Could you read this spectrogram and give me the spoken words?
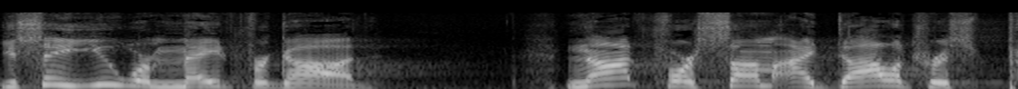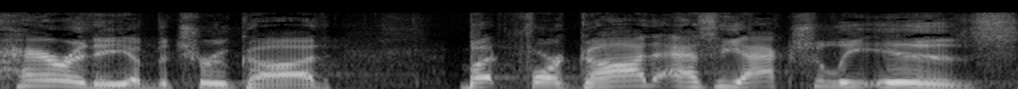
You see, you were made for God, not for some idolatrous parody of the true God, but for God as He actually is.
